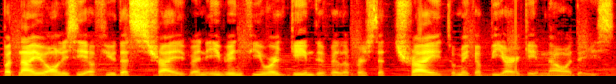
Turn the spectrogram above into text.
But now you only see a few that strive and even fewer game developers that try to make a BR game nowadays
